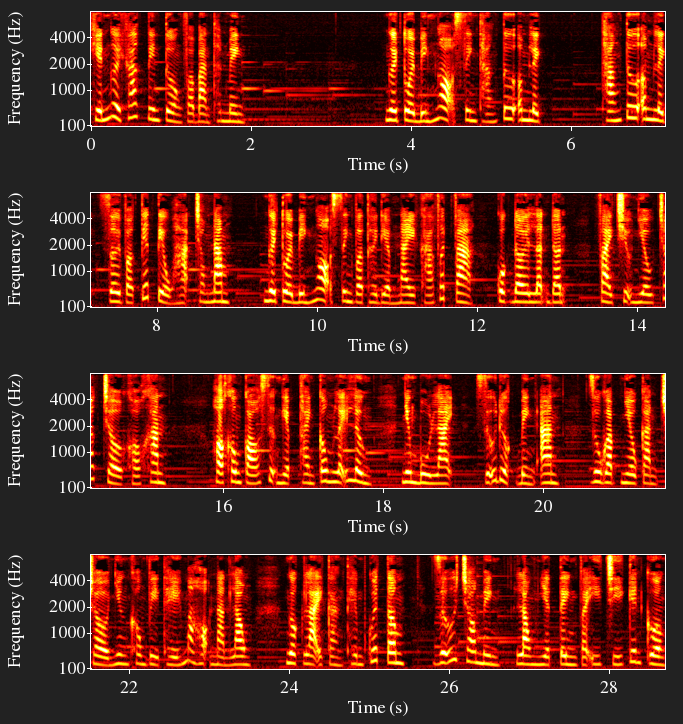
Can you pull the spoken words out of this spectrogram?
khiến người khác tin tưởng vào bản thân mình. Người tuổi Bính Ngọ sinh tháng tư âm lịch. Tháng tư âm lịch rơi vào tiết tiểu hạn trong năm. Người tuổi Bính Ngọ sinh vào thời điểm này khá vất vả, cuộc đời lận đận, phải chịu nhiều trắc trở khó khăn. Họ không có sự nghiệp thành công lẫy lừng, nhưng bù lại giữ được bình an. Dù gặp nhiều cản trở nhưng không vì thế mà họ nản lòng, ngược lại càng thêm quyết tâm, giữ cho mình lòng nhiệt tình và ý chí kiên cường.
